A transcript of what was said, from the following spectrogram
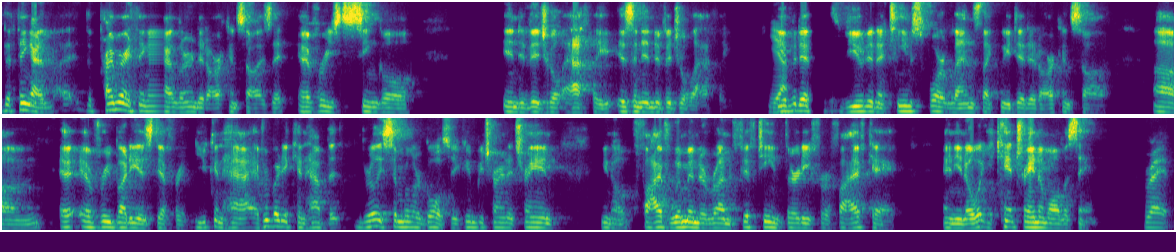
the thing I the primary thing I learned at Arkansas is that every single individual athlete is an individual athlete. Yeah. Even if it's viewed in a team sport lens like we did at Arkansas, um, everybody is different. You can have everybody can have the really similar goals. So you can be trying to train, you know, five women to run 15, 30 for a 5K. And you know what? You can't train them all the same. Right.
